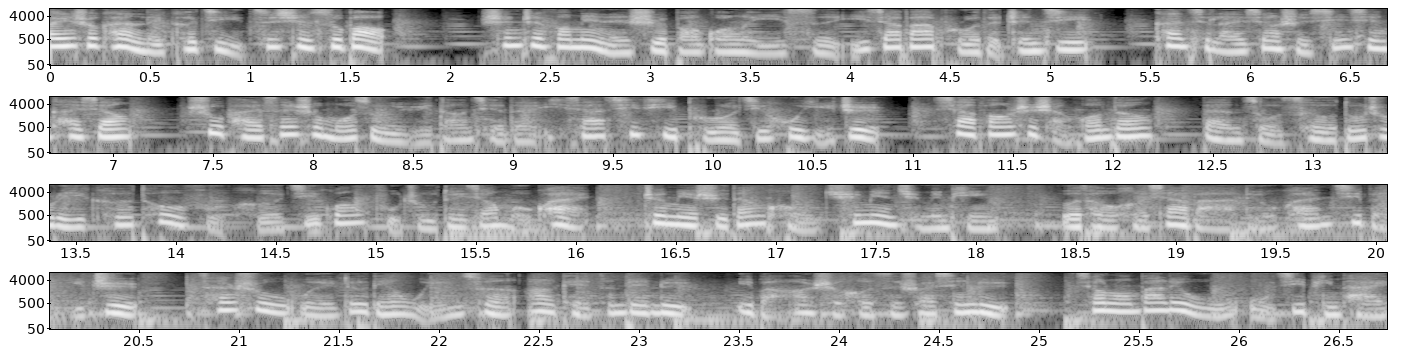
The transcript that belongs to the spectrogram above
欢迎收看雷科技资讯速报。深圳方面人士曝光了疑似一加八 Pro 的真机，看起来像是新鲜开箱。竖排三摄模组与当前的一加七 T Pro 几乎一致，下方是闪光灯，但左侧多出了一颗透肤和激光辅助对焦模块。正面是单孔曲面全面屏，额头和下巴留宽基本一致，参数为六点五英寸二 K 分辨率，一百二十赫兹刷新率，骁龙八六五五 G 平台，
